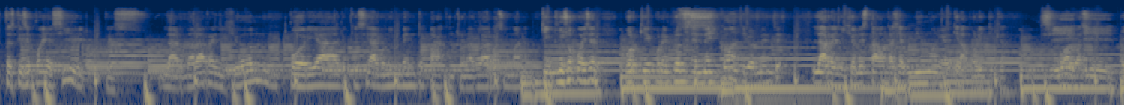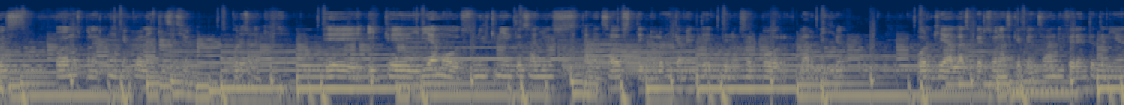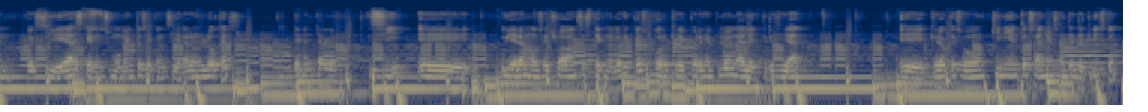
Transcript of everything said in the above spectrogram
pues, ¿qué se puede decir? Pues, la verdad, la religión podría, yo qué sé, algún invento para controlar la raza humana. Que incluso puede ser, porque, por ejemplo, en México anteriormente, la religión estaba casi al mismo nivel que la política. Sí, O algo así. y pues podemos poner como ejemplo la Inquisición. Por eso la Inquisición. Eh, y que iríamos 1500 años avanzados tecnológicamente de no ser por la religión porque a las personas que pensaban diferente tenían pues ideas que en su momento se consideraron locas. De mente abierta. si eh, hubiéramos hecho avances tecnológicos porque por ejemplo en la electricidad eh, creo que son 500 años antes de Cristo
